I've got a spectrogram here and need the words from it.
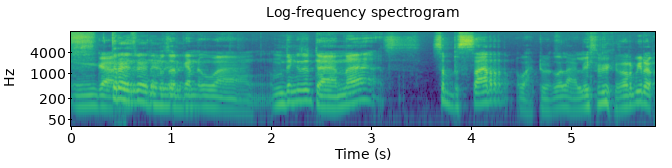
Enggak. Terus, terus, terus. mengucurkan uang. Mending itu dana sebesar waduh aku lali sebesar piro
